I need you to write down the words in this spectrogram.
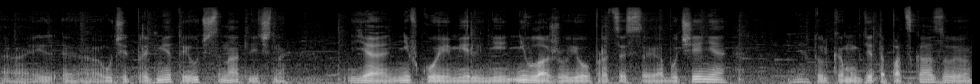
э, э, учит предметы и учится на отлично. Я ни в коей мере не, не влажу в его процессы обучения. Я только ему где-то подсказываю,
